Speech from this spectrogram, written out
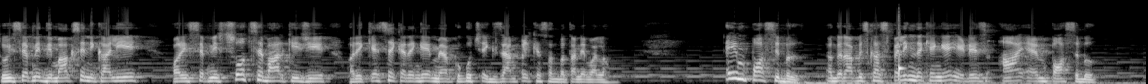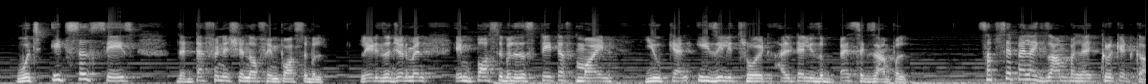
तो इसे अपने दिमाग से निकालिए और इसे अपनी सोच से बाहर कीजिए और ये कैसे करेंगे, मैं आपको कुछ एग्ज़ाम्पल के साथ बताने वाला हूँ। इम्पॉसिबल अगर आप इसका स्पेलिंग देखेंगे it is I am possible which itself says the definition of impossible. Ladies and gentlemen, impossible is a state of mind. You can easily throw it. I'll tell you the best example. सबसे पहला एग्ज़ाम्पल है क्रिकेट का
